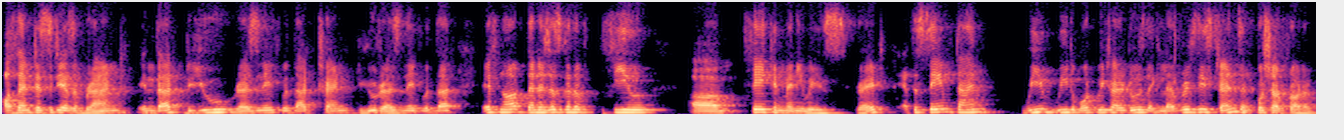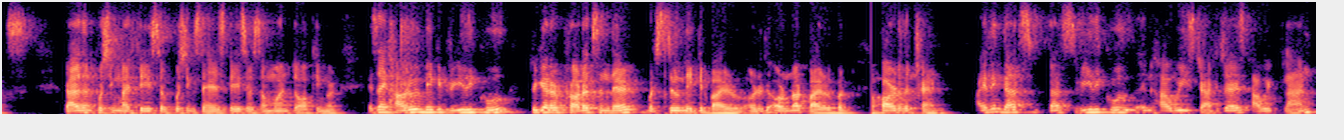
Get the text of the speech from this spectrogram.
authenticity as a brand in that. Do you resonate with that trend? Do you resonate with that? If not then it's just going to feel um, fake in many ways right? At the same time we we what we try to do is like leverage these trends and push our products rather than pushing my face or pushing Sahar's face or someone talking or it's like how do we make it really cool to get our products in there but still make it viral or, or not viral but a part of the trend? I think that's that's really cool in how we strategize how we plan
